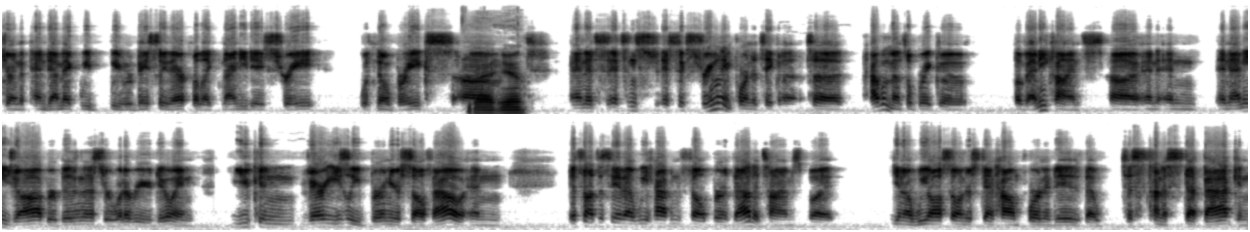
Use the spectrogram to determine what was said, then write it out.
during the pandemic, we we were basically there for like 90 days straight with no breaks. Um, right. Yeah. And it's it's it's extremely important to take a to have a mental break of, of any kinds, uh, and and in any job or business or whatever you're doing, you can very easily burn yourself out. And it's not to say that we haven't felt burnt out at times, but you know, we also understand how important it is that to kind of step back and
